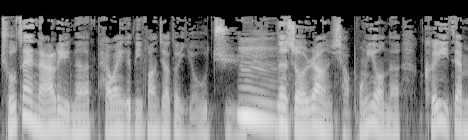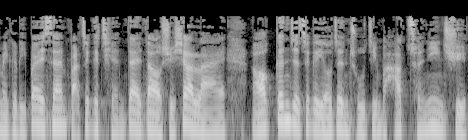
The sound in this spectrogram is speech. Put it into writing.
储在哪里呢？台湾一个地方叫做邮局，嗯那时候让小朋友呢可以在每个礼拜三把这个钱带到学校来，然后跟着这个邮政储金把它存进去，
